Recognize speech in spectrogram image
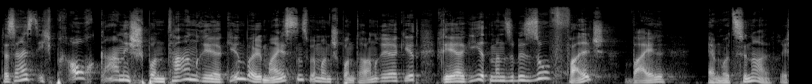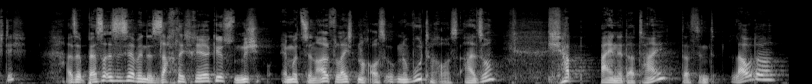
das heißt, ich brauche gar nicht spontan reagieren, weil meistens, wenn man spontan reagiert, reagiert man sowieso falsch, weil emotional, richtig? Also besser ist es ja, wenn du sachlich reagierst und nicht emotional, vielleicht noch aus irgendeiner Wut heraus. Also, ich habe eine Datei, das sind lauter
